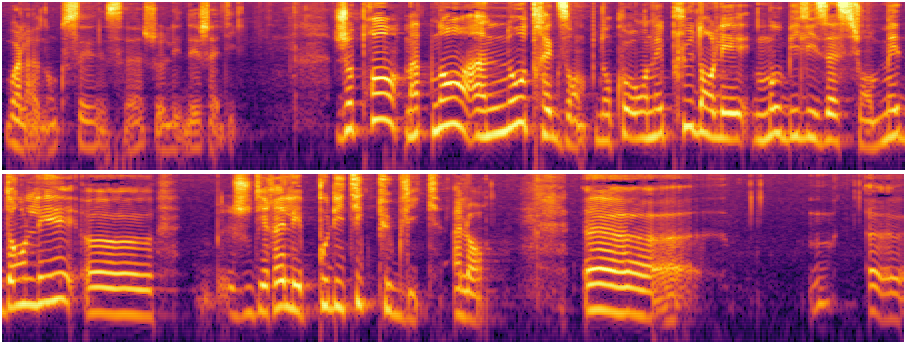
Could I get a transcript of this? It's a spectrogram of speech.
Voilà, donc ça, je l'ai déjà dit. Je prends maintenant un autre exemple. Donc, on n'est plus dans les mobilisations, mais dans les, euh, je dirais, les politiques publiques. Alors, euh, euh,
